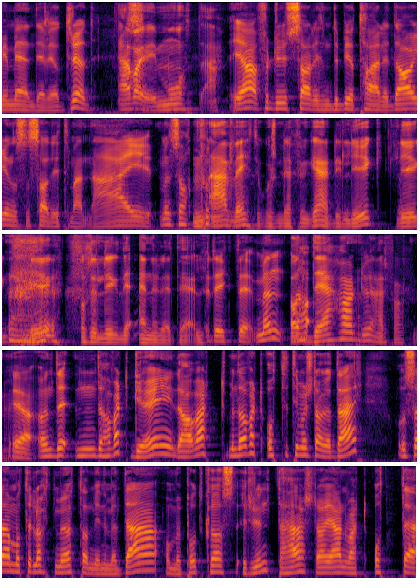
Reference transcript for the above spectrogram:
mye mer enn det vi hadde trodd. Jeg var jo imot det. Ja, for du sa liksom det blir å ta hele dagen, og så sa de til meg nei. Men så Men jeg vet jo hvordan det fungerer. De lyver, lyver, lyver, og så lyver de enda litt til. Riktig. Men det Og det har du erfart nå. Ja, og det, det har vært gøy, det har vært, men det har vært åttetimersdager der. Og så har jeg måttet lagt møtene mine med deg og med podkast rundt det her, så det har gjerne vært åtte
